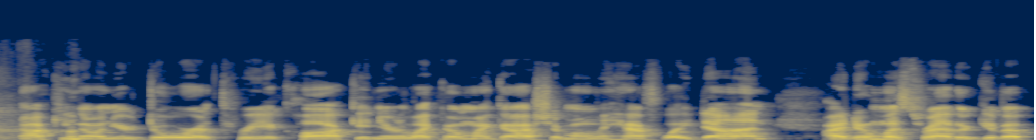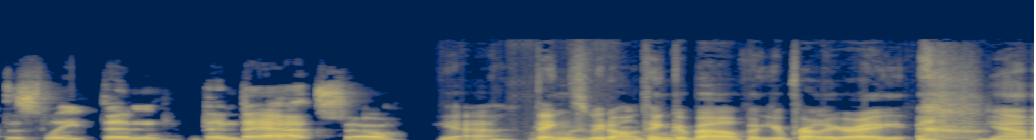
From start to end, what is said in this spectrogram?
knocking on your door at three o'clock and you're like, oh my gosh, I'm only halfway done, I'd almost rather give up the sleep than than that. So yeah, things we don't think about, but you're probably right. Yeah.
